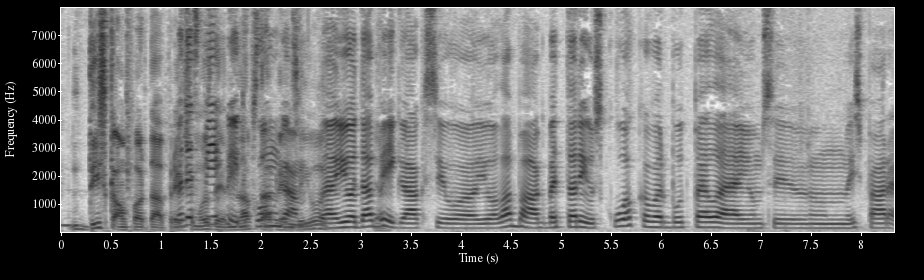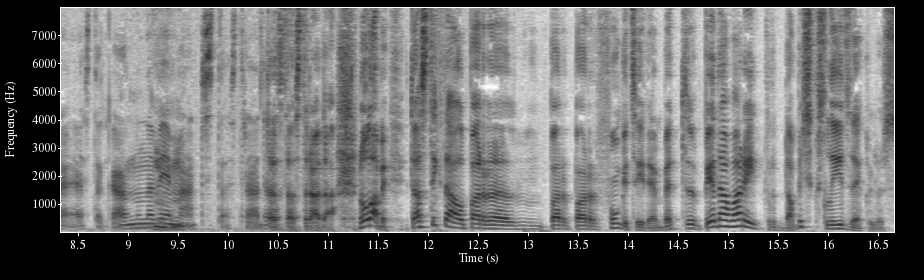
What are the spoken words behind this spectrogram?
diskomfortā priekš mūsdienu apstākļiem dzīvot. Jo dabīgāks, jo, jo labāk, bet arī uz koka var būt pelējums un vispārējais, tā kā, nu, nevienmēr tas tā strādā. Tas tā strādā. Nu, labi, tas tik tālu par, par, par fungicīdiem, bet piedāvā arī tur dabisks līdzekļus,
